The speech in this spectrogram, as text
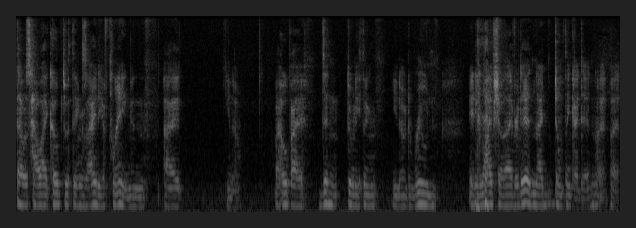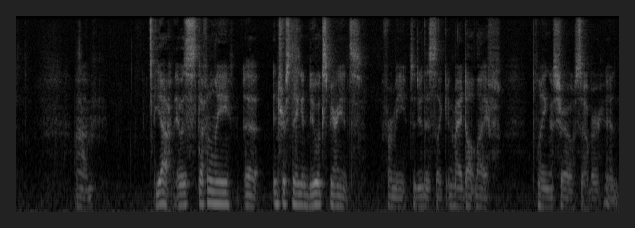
that was how I coped with the anxiety of playing, and I, you know, I hope I didn't do anything, you know, to ruin any live show I ever did, and I don't think I did, but- but, um, yeah, it was definitely a interesting and new experience for me to do this, like in my adult life, playing a show sober, and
